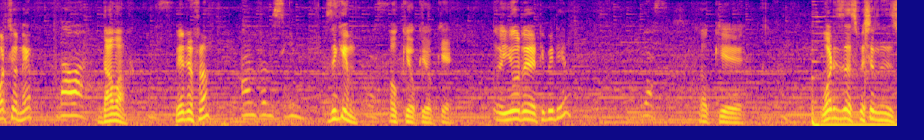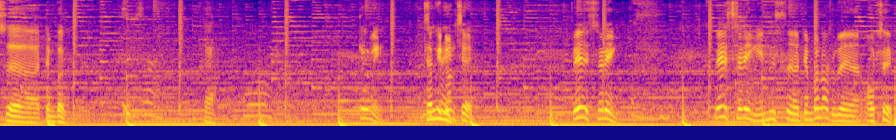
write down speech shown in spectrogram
What's your name Dawa. Dawa. From from Sikkim Sikkim okay okay okay your Tibetan okay what is the special is temple Tell me. It's Tell okay, me. Don't say. Where is studying? Where is studying? In this uh, temple or where- outside?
